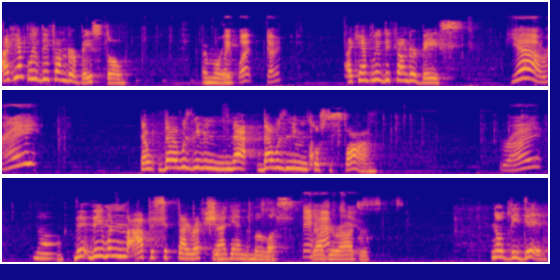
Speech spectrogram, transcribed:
I can't believe they found our base though. Emily. Wait, what? Devin? I can't believe they found our base. Yeah, right? That that wasn't even that that wasn't even close to spawn. Right? No, They they went in the opposite direction. not getting the bonus. Plus. They have Roger, to. Roger. No, they did.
